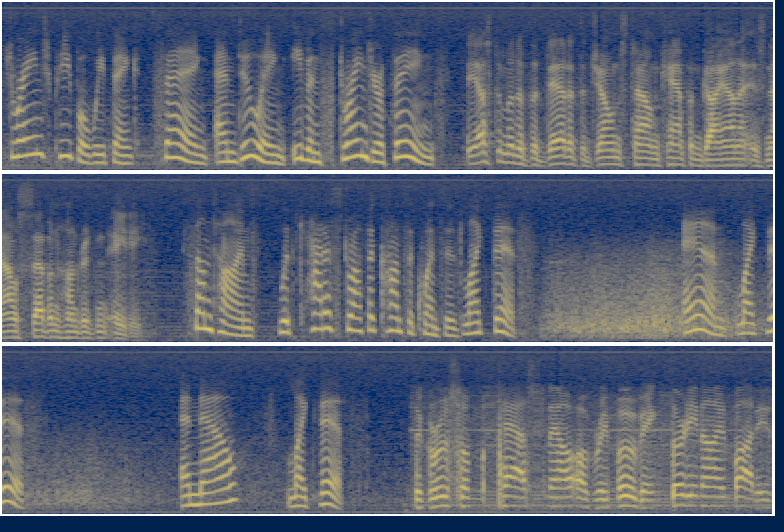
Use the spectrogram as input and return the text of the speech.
Strange people, we think, saying and doing even stranger things. The estimate of the dead at the Jonestown camp in Guyana is now 780. Sometimes with catastrophic consequences like this. And like this. And now, like this. The gruesome task now of removing 39 bodies.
